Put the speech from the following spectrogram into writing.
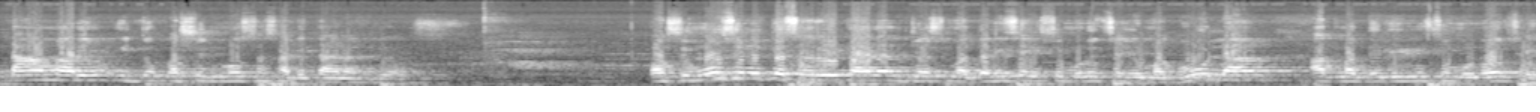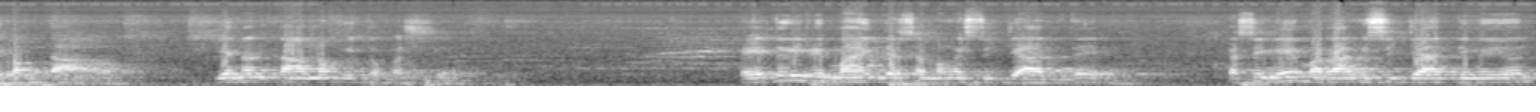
tama rin yung edukasyon mo sa salita ng Diyos. Pag sumusunod ka sa salita ng Diyos, madali sa'yo sumunod sa iyong magulang at madali rin sumunod sa ibang tao. Yan ang tamang edukasyon. Kaya ito yung reminder sa mga estudyante. eh. Kasi ngayon, marami estudyante ngayon,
